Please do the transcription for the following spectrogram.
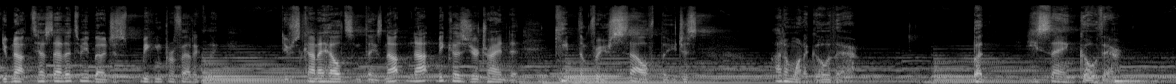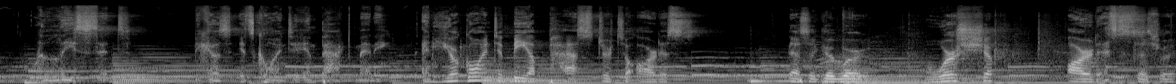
You've not said that to me, but I'm just speaking prophetically. You just kind of held some things, not not because you're trying to keep them for yourself, but you just, I don't want to go there. But He's saying, go there, release it because it's going to impact many. And you're going to be a pastor to artists, That's a good word. worship artists. That's right.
